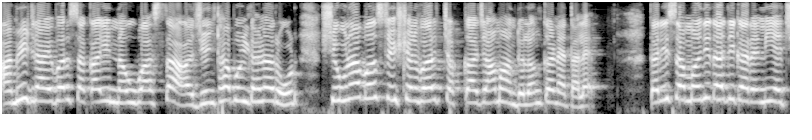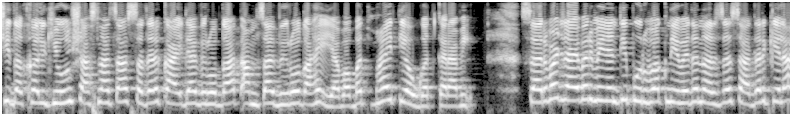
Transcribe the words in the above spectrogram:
आम्ही ड्रायव्हर सकाळी नऊ वाजता अजिंठा बुलढाणा रोड शिवणा बस स्टेशनवर चक्काजाम आंदोलन करण्यात आलंय. तरी संबंधित अधिकाऱ्यांनी याची दखल घेऊन शासनाचा सदर कायद्याविरोधात आमचा विरोध आहे याबाबत माहिती अवगत करावी. सर्व ड्रायव्हर विनंतीपूर्वक निवेदन अर्ज सादर केला.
